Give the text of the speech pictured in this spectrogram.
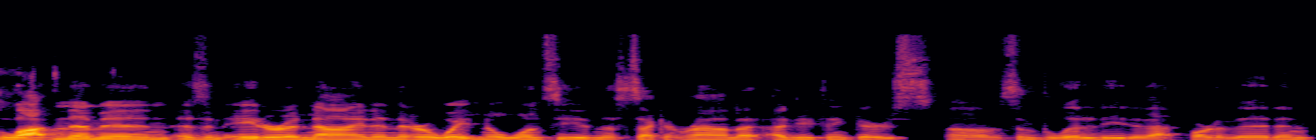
slotting them in as an eight or a nine, and they're waiting a one seed in the second round. I, I do think there's um, some validity to that part of it, and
